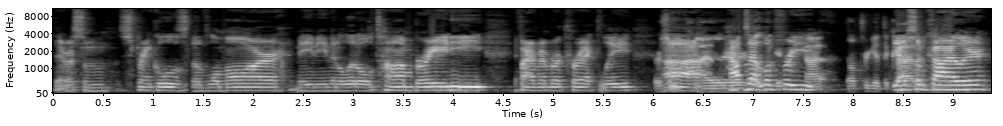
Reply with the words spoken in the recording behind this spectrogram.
There were some sprinkles of Lamar, maybe even a little Tom Brady, if I remember correctly. There's some Uh, Kyler. how's that look for you? the Don't forget the Yeah, Kyler. some Kyler.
